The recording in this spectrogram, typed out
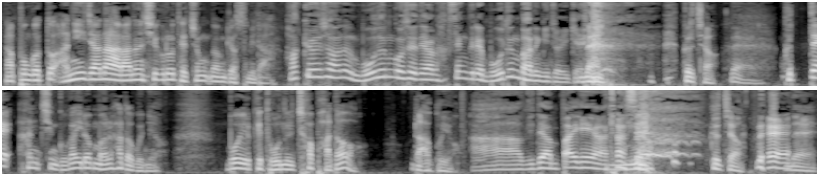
나쁜 것도 아니잖아라는 식으로 대충 넘겼습니다. 학교에서 하는 모든 것에 대한 학생들의 모든 반응이죠, 이게. 네. 그렇죠. 네. 그때 한 친구가 이런 말을 하더군요. 뭐 이렇게 돈을 쳐 받아? 라고요. 아, 위대한 빨갱이가 나타났어요. 그렇죠. 네. 네.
